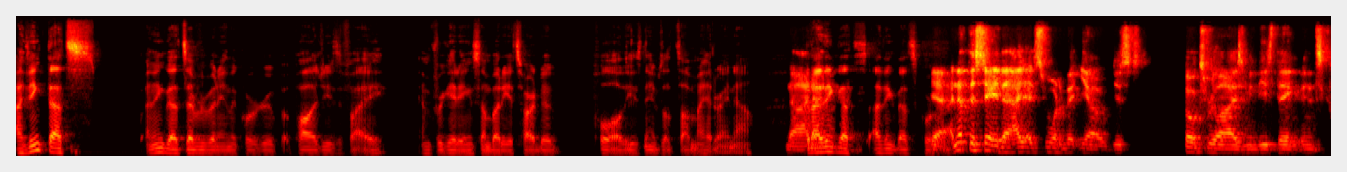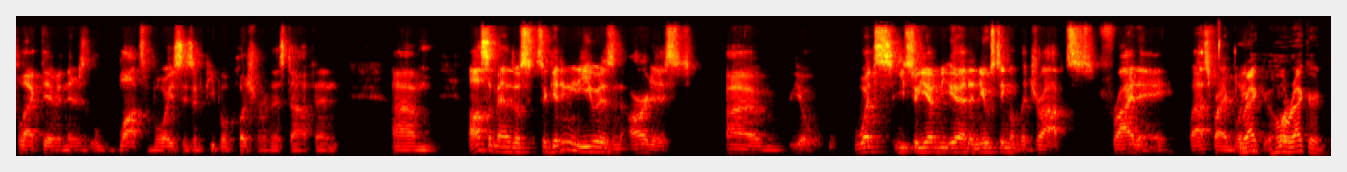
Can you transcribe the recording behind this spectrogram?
I think that's I think that's everybody in the core group. Apologies if I am forgetting somebody. It's hard to pull all these names off the top of my head right now. No, I but I think that's I think that's core. Yeah, enough to say that I just want to, you know, just folks realize, I mean, these things, and it's collective, and there's lots of voices of people pushing for this stuff. And um, also, man, so getting to you as an artist, um, you know, what's so you have you had a new single that dropped Friday, last Friday, record, whole record,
